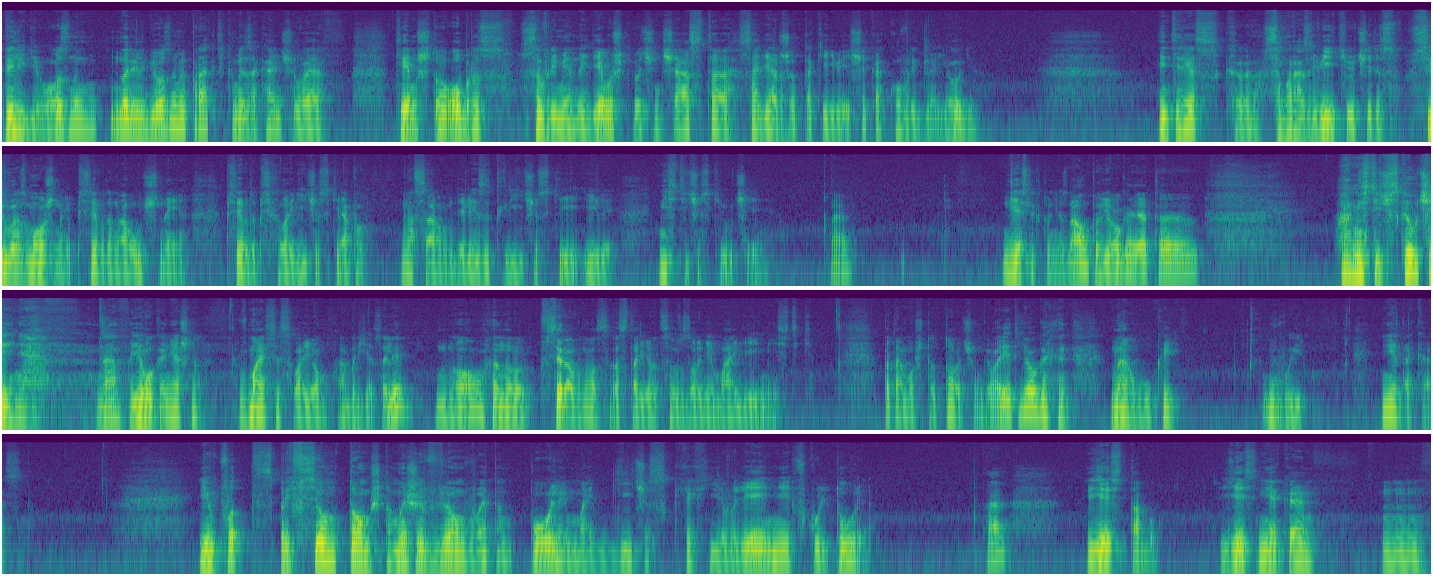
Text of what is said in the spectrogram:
религиозным, религиозными практиками, заканчивая тем, что образ современной девушки очень часто содержит такие вещи, как коврик для йоги, интерес к саморазвитию через всевозможные псевдонаучные, псевдопсихологические, а на самом деле эзотерические или мистические учения. Да? Если кто не знал, то йога – это мистическое учение. Да? Его, конечно, в массе своем обрезали, но оно все равно остается в зоне магии и мистики. Потому что то, о чем говорит йога, наукой увы, не доказано. И вот при всем том, что мы живем в этом поле магических явлений в культуре, да, есть табу, есть некая м-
